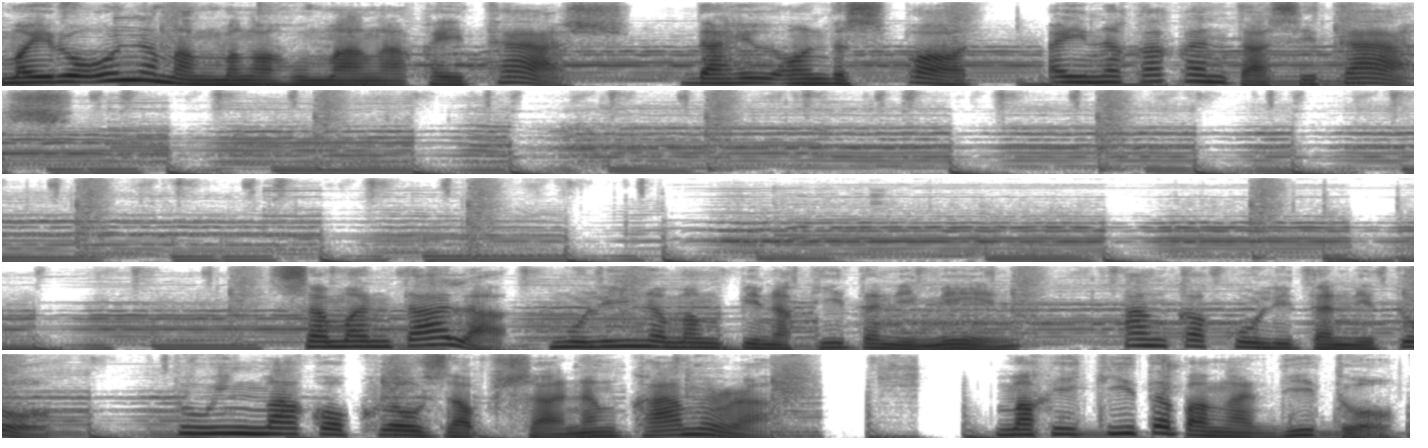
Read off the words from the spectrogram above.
Mayroon namang mga humanga kay Tash, dahil on the spot, ay nakakanta si Tash. Samantala, muli namang pinakita ni Min, ang kakulitan nito, tuwing mako-close up siya ng camera. Makikita pa nga dito,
